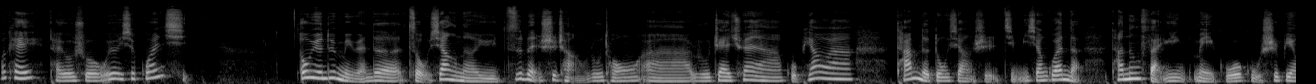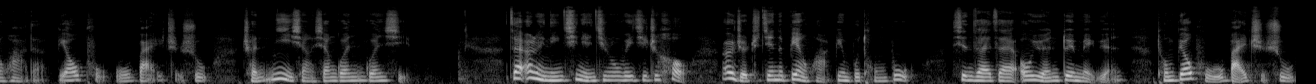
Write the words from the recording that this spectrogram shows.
OK，他又说，我有一些关系。欧元对美元的走向呢，与资本市场，如同啊，如债券啊、股票啊，它们的动向是紧密相关的。它能反映美国股市变化的标普五百指数呈逆向相关关系。在二零零七年金融危机之后，二者之间的变化并不同步。现在，在欧元对美元同标普五百指数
